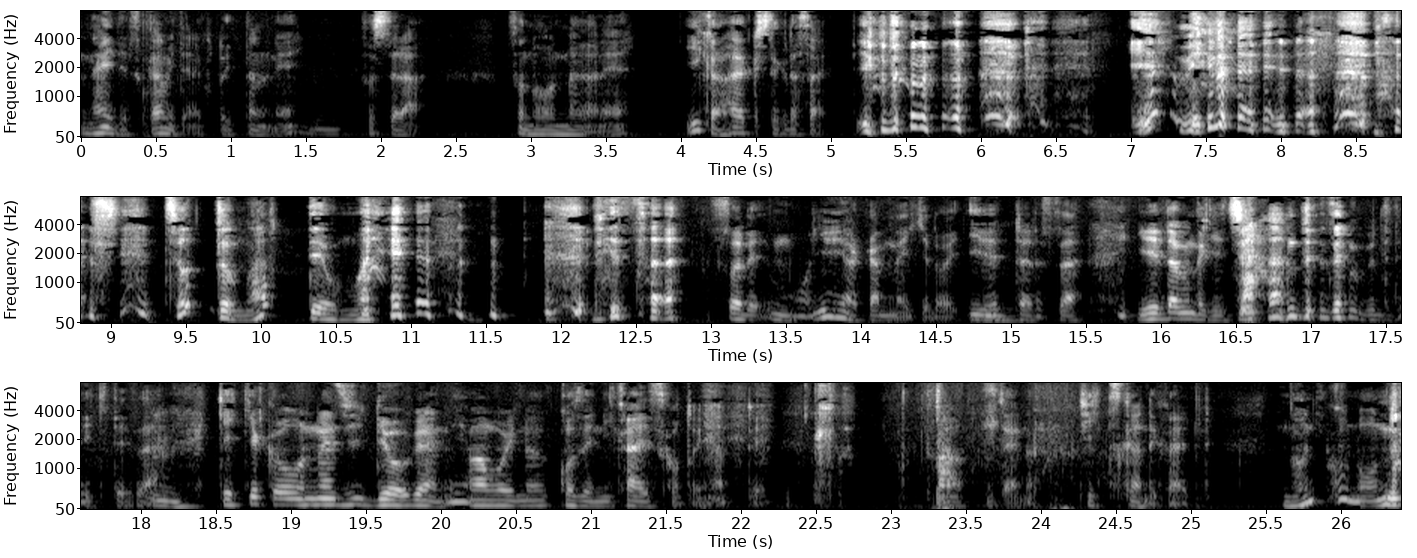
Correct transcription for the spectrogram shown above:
ないですかみたいなこと言ったのね。うん。そしたら、その女がね、いいから早くしてくださいって言うと、え？みたいな。ちょっと待って、お前。でさ、それ、もう意味わかんないけど、入れたらさ、入れた分だけジャーンって全部出てきてさ、うん結局同じ量ぐらいの山盛りの小銭返すことになって、あ、みたいな。気掴んで帰って。何この女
